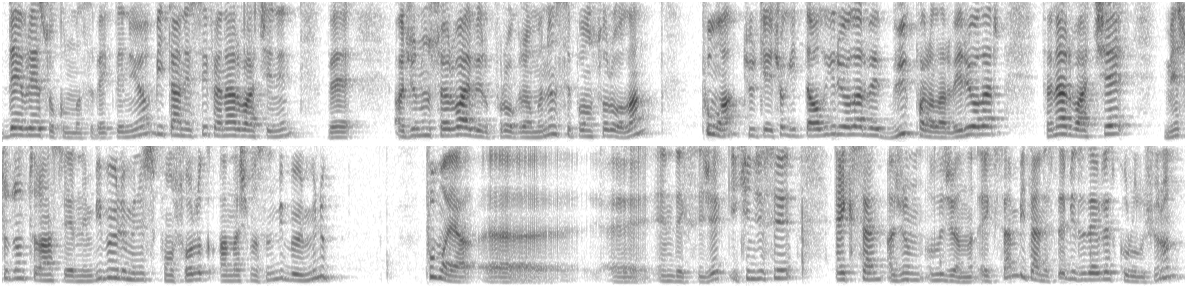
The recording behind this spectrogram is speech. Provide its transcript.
devreye sokulması bekleniyor. Bir tanesi Fenerbahçe'nin ve Acun'un Survivor programının sponsoru olan Puma. Türkiye'ye çok iddialı giriyorlar ve büyük paralar veriyorlar. Fenerbahçe Mesut'un transferinin bir bölümünü sponsorluk anlaşmasının bir bölümünü Puma'ya e, e, endeksleyecek. İkincisi Eksen, Acun Ilıcalı'nın Eksen. Bir tanesi de bir devlet kuruluşunun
